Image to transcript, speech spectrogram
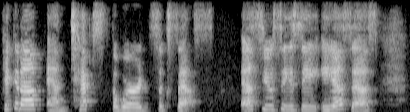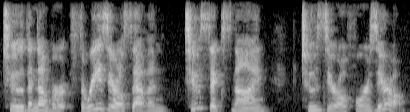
pick it up, and text the word success, S U C C E S S, to the number 307 269 2040.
